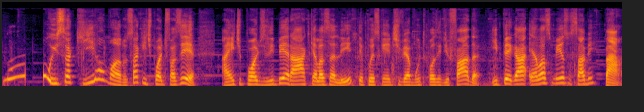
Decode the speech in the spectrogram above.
Uh, isso aqui, ó, mano. Sabe o que a gente pode fazer? A gente pode liberar aquelas ali, depois que a gente tiver muito pozinho de fada, e pegar elas mesmo, sabe? Tá,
